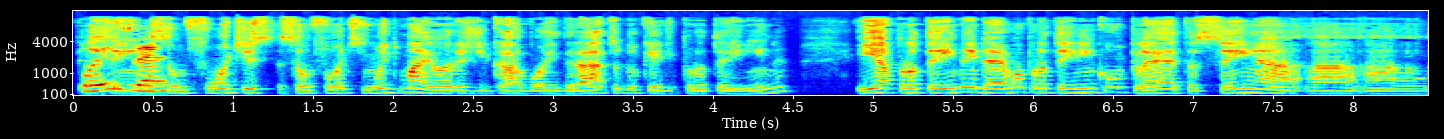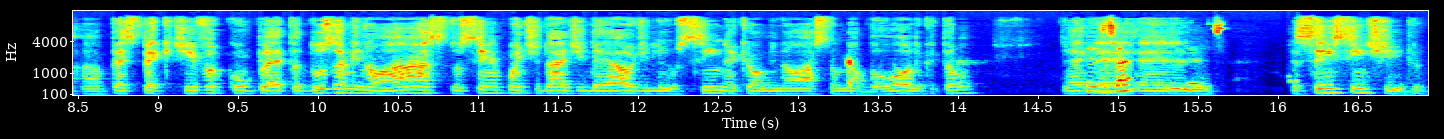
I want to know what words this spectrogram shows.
Pois tem, é. São fontes, são fontes muito maiores de carboidrato do que de proteína. E a proteína ainda é uma proteína incompleta, sem a, a, a, perspectiva completa dos aminoácidos, sem a quantidade ideal de leucina, que é o aminoácido anabólico. Então, é, é, é, é sem sentido.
